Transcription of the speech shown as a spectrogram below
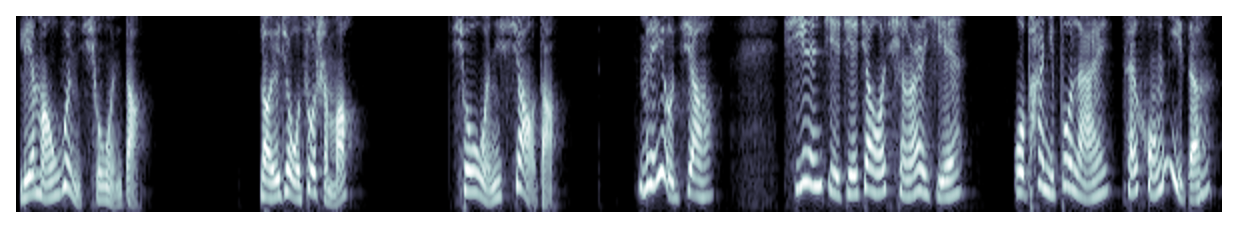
连忙问秋文道：“老爷叫我做什么？”秋文笑道：“没有叫，袭人姐姐叫我请二爷。”我怕你不来，才哄你的。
